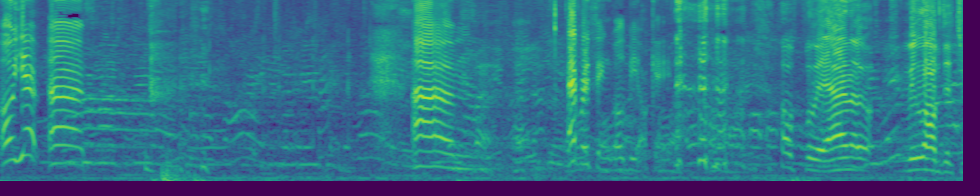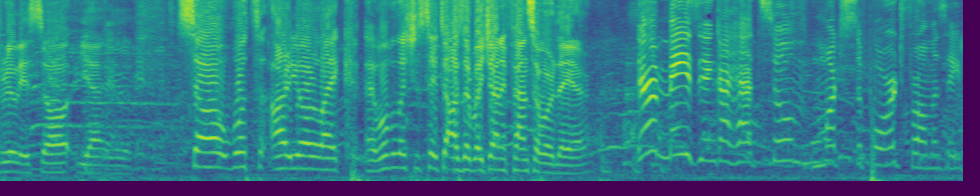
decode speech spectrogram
Oh yeah, uh, um, everything will be okay. Hopefully, and uh, we loved it really. So yeah. So what are your like? Uh, what would you say to Azerbaijani fans over there? They're amazing. I had so much support from Azer-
